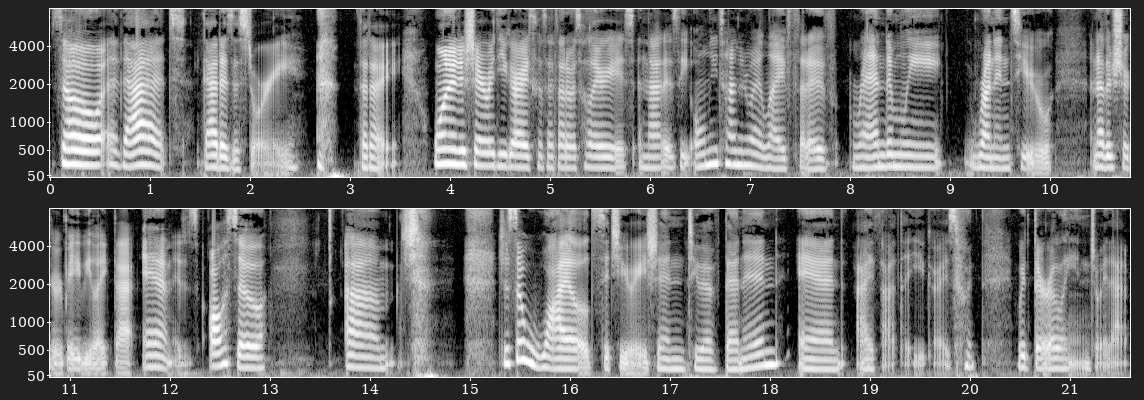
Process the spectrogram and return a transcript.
So that that is a story that I wanted to share with you guys because I thought it was hilarious. And that is the only time in my life that I've randomly run into another sugar baby like that. And it is also um, just a wild situation to have been in. And I thought that you guys would, would thoroughly enjoy that.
